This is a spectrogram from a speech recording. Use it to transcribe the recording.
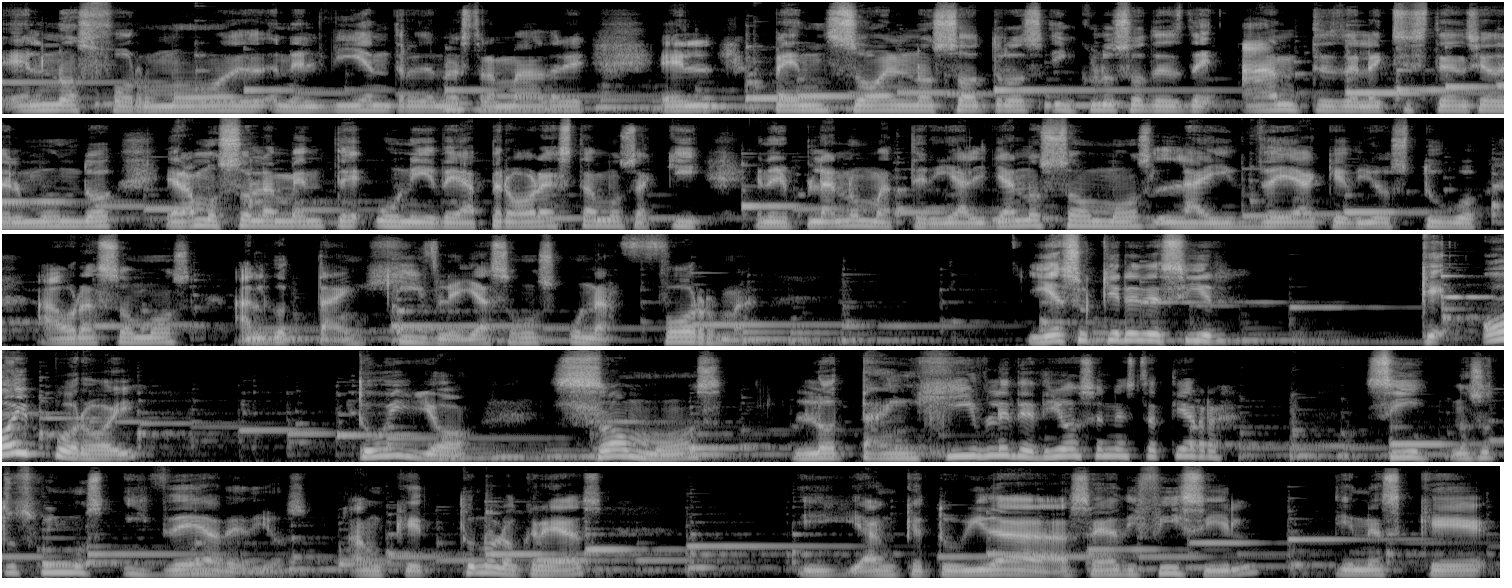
Él nos formó en el vientre de nuestra madre, Él pensó en nosotros incluso desde antes de la existencia del mundo, éramos solamente una idea, pero ahora estamos aquí en el plano material, ya no somos la idea que Dios tuvo, ahora somos algo tangible, ya somos una forma. Y eso quiere decir que hoy por hoy, tú y yo somos lo tangible de Dios en esta tierra. Sí, nosotros fuimos idea de Dios, aunque tú no lo creas y aunque tu vida sea difícil, tienes que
